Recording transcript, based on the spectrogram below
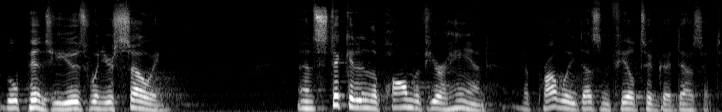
little pins you use when you're sewing, and stick it in the palm of your hand. It probably doesn't feel too good, does it?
